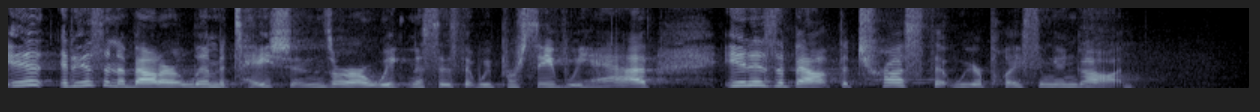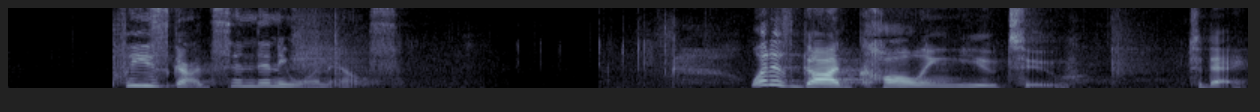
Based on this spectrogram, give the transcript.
it, it isn't about our limitations or our weaknesses that we perceive we have. It is about the trust that we are placing in God. Please, God, send anyone else. What is God calling you to today?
